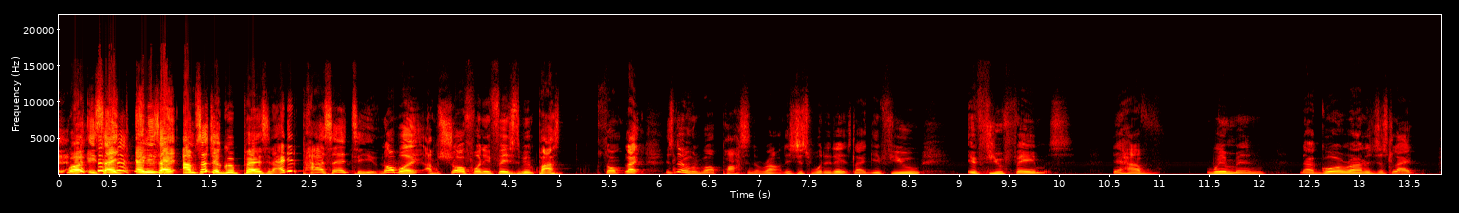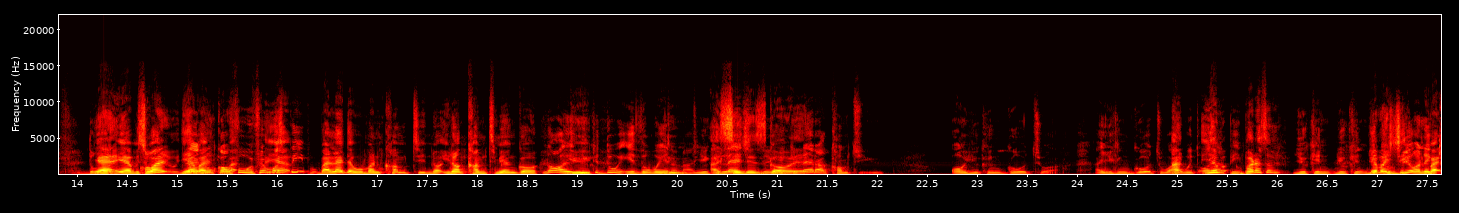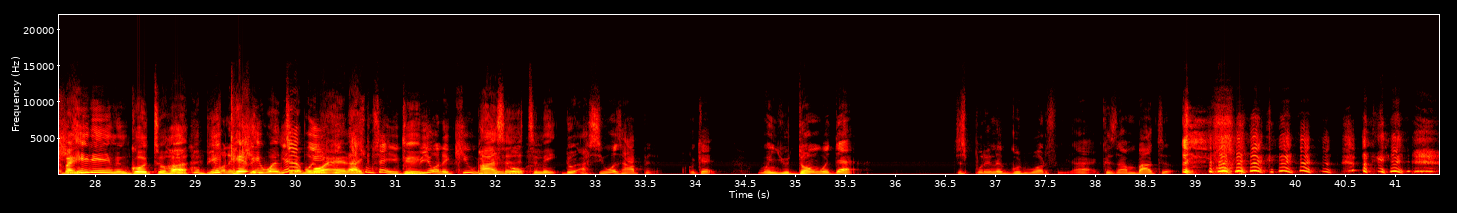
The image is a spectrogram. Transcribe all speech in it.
Well, it's like, and he's like, I'm such a good person. I did pass her to you. No, but I'm sure Funny Face has been passed. Some like it's not even about passing around. It's just what it is. Like if you if you famous, they have women that go around and just like doing Yeah, yeah, but so what, yeah, but, kung fu with famous yeah, people. But let the woman come to you. No, you don't come to me and go. No, you could do it either way. Nana. You I can see this you, girl, can yeah. let her come to you, or you can go to her, and you can go to her Uh, with yeah, other people. but that's what- you can you can you Yeah, can she, be on a but, queue. but he didn't even go to her. You could be he on a queue. He went yeah, to the boy and that's like, what I'm saying. You dude, could be on a queue. Pass it go, to me. Dude, I see what's happening. Okay, when you're done with that, just put in a good word for me, right? Because I'm about to.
